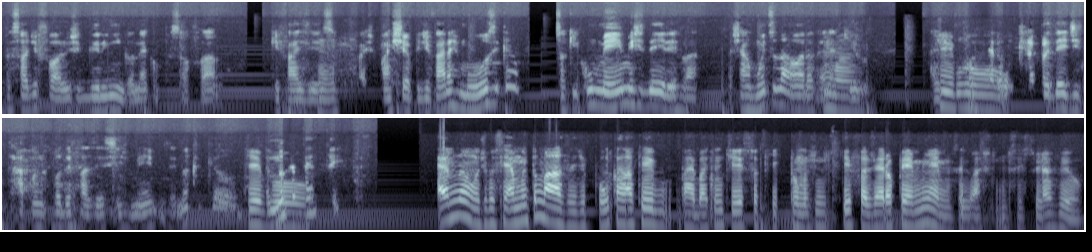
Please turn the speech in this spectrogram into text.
pessoal de fora, os gringos, né? Como o pessoal fala, que faz isso. Uhum. Faz mashup de várias músicas, só que com memes deles lá. Achava muito da hora, velho, Mano, aquilo. Aí, tipo- porra, eu quero, eu aprender a editar pra poder fazer esses memes. Eu nunca, eu, eu Tipo, nunca tentei. é não, tipo assim, é muito massa. Tipo, um canal que vai bastante isso, que pelo menos a gente queria fazer era o PMM, eu acho, não sei se tu já viu.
